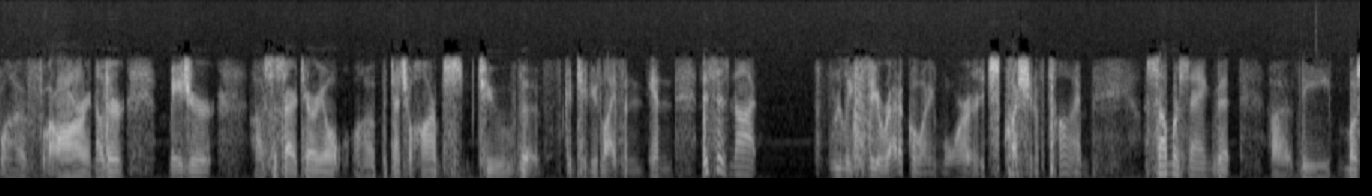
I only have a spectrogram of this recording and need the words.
uh, are and other major uh, societal uh, potential harms to the continued life. And and this is not really theoretical anymore. It's a question of time. Some are saying that uh, the most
